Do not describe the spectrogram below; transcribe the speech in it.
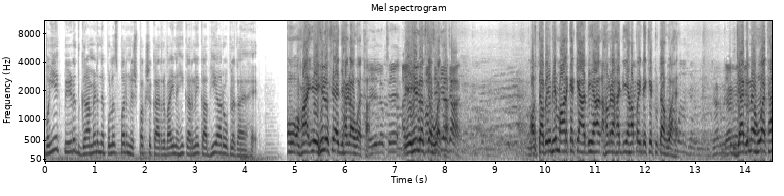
वही एक पीड़ित ग्रामीण ने पुलिस पर निष्पक्ष कार्रवाई नहीं करने का भी आरोप लगाया है। हाँ यही लोग से झगड़ा हुआ था। यही लोग से यही लोग से हुआ था। और तभी भी मार करके आधी हमारा हड्डी यहाँ पर देखिए टूटा हुआ है। जग में हुआ था।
